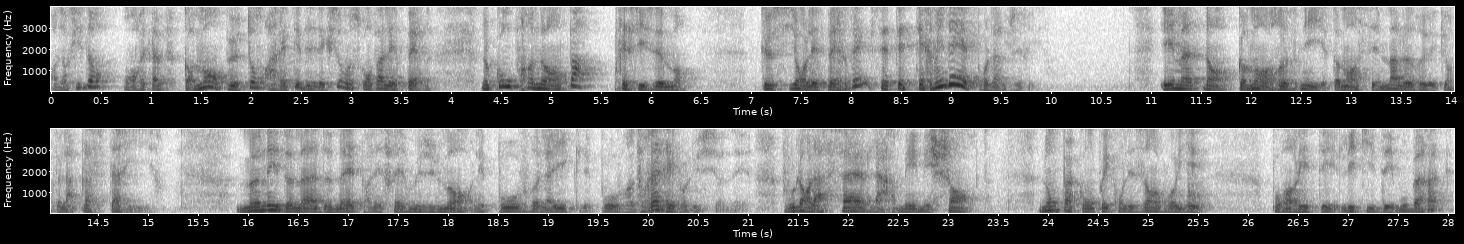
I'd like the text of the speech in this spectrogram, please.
en Occident ont réclamé comment peut-on arrêter des élections lorsqu'on va les perdre? Ne comprenant pas précisément que si on les perdait, c'était terminé pour l'Algérie. Et maintenant, comment revenir, comment ces malheureux qui ont fait la place tarir, menés de main de maître par les frères musulmans, les pauvres laïcs, les pauvres vrais révolutionnaires, voulant la fin de l'armée méchante, n'ont pas compris qu'on les envoyait pour en réalité liquider Moubarak,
